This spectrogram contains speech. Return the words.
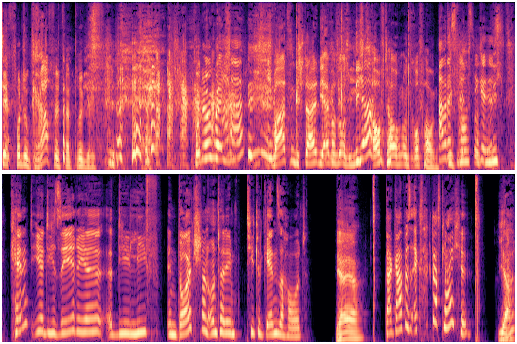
Der Fotograf wird verprügelt. Von irgendwelchen schwarzen Gestalten, die einfach so aus dem Nichts auftauchen und draufhauen. Aber das dem ist, kennt ihr die Serie, die lief in Deutschland unter dem Titel Gänsehaut? Ja, ja. Da gab es exakt das Gleiche. Ja,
